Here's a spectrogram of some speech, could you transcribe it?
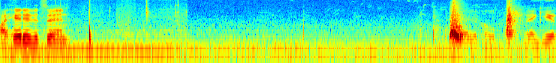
If I hit it, it's in. Thank you.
